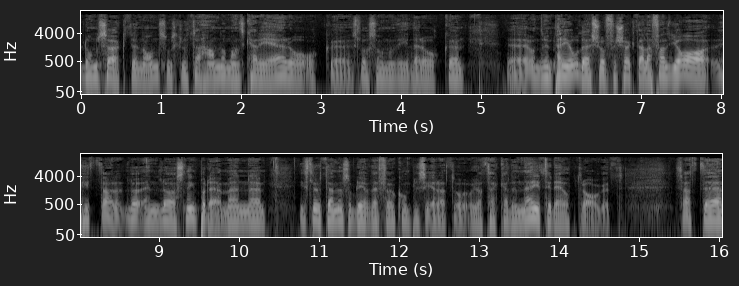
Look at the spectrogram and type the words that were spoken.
de sökte någon som skulle ta hand om hans karriär och, och slussa honom vidare. Och, under en period där så försökte i alla fall jag hitta en lösning på det. Men i slutändan så blev det för komplicerat och jag tackade nej till det uppdraget. Så att, eh,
